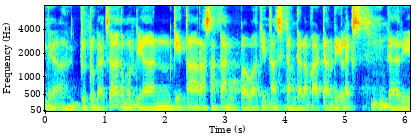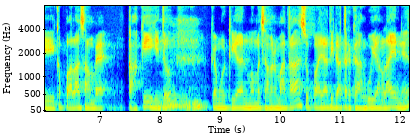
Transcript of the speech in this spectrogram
ya duduk aja, kemudian kita rasakan bahwa kita sedang dalam keadaan rileks dari kepala sampai kaki gitu, kemudian memejamkan mata supaya tidak terganggu yang lain ya,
